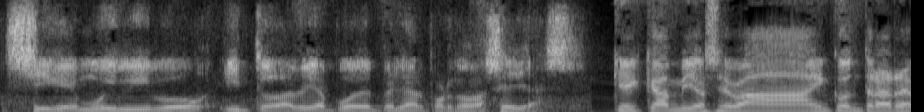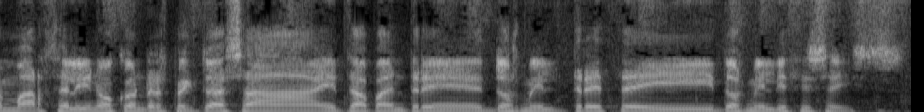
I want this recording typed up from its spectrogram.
sigue muy vivo y todavía puede pelear por todas ellas. ¿Qué cambio se va a encontrar en Marcelino con respecto a esa etapa entre 2013 y 2016?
